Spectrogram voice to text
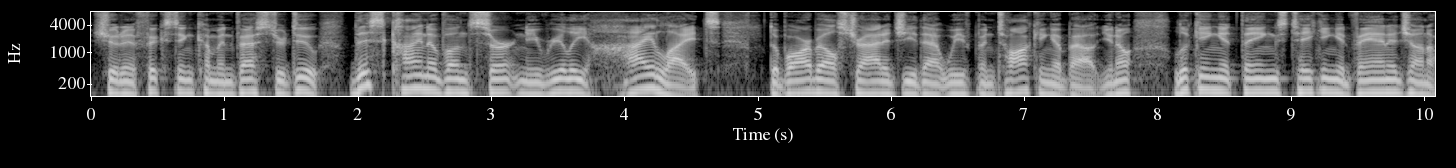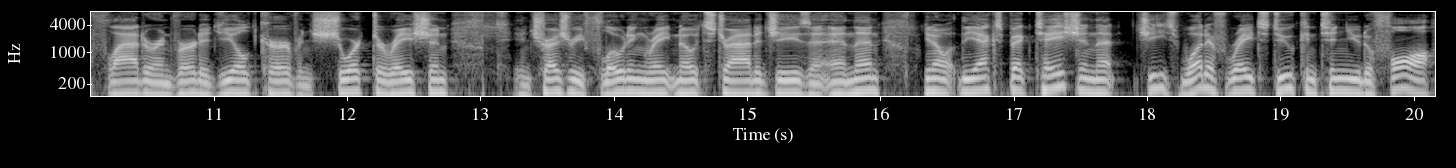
should a fixed income investor do. This kind of uncertainty really highlights the barbell strategy that we've been talking about. You know, looking at things, taking advantage on a flat or inverted yield curve in short duration, in Treasury floating rate note strategies, and then, you know, the expectation that, geez, what if rates do continue to fall?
